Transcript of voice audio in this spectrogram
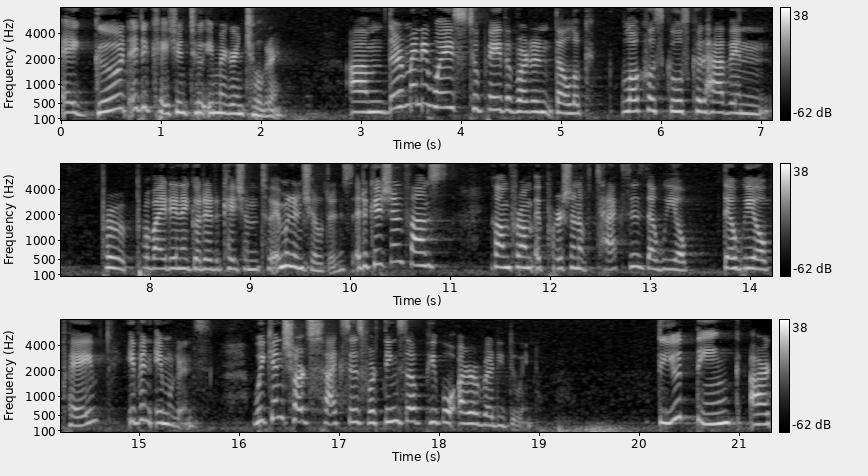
a good education to immigrant children? Um, there are many ways to pay the burden that loc- local schools could have in pro- providing a good education to immigrant children. Education funds come from a portion of taxes that we all, that we all pay, even immigrants. We can charge taxes for things that people are already doing. Do you think our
